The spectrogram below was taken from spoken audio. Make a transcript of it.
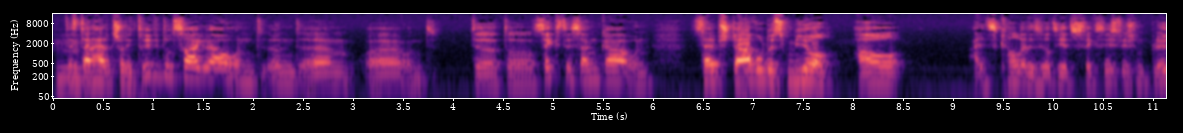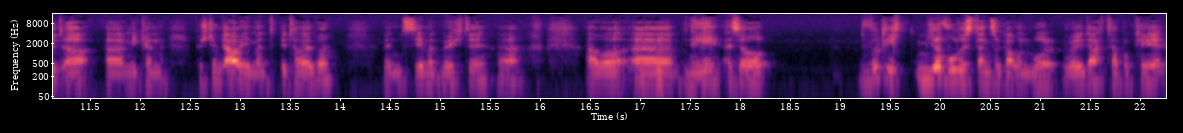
hm. das dann halt schon die dritte Durchsage war und, und, ähm, äh, und der, der sechste Sanka und selbst da wurde es mir auch als Kerle, das hört sich jetzt sexistisch und blöd an, äh, mich kann bestimmt auch jemand betäuben, wenn es jemand möchte, ja. aber äh, nee, also wirklich, mir wurde es dann sogar unwohl, weil ich gedacht habe, okay.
